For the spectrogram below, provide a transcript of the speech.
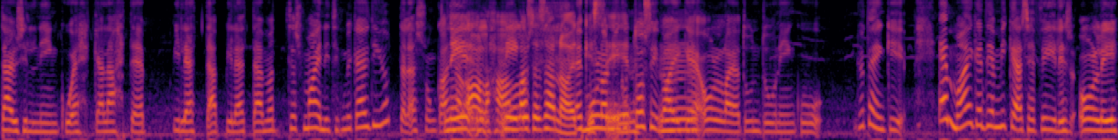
täysin niin kuin ehkä lähteä pilettää, pilettää. Mä jos mainitsin, me käytiin juttelemaan sun kanssa niin, alhaalla. Niin kuin sä sanoitkin Että mulla on niin kuin tosi vaikea mm. olla ja tuntuu niin kuin jotenkin, en mä oikein tiedä mikä se fiilis oli,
